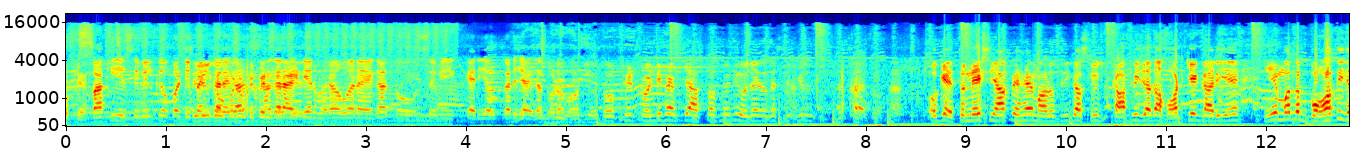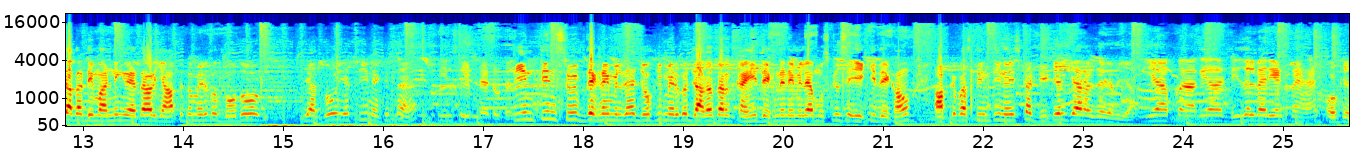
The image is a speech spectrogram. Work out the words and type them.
ओके बाकी सिविल के ऊपर डिपेंड करेगा। अगर करता है। आईटीआर भरा हुआ रहेगा तो उससे भी कैरी आउट कर जाएगा थोड़ा बहुत। तो फिर 25 के आसपास में भी हो जाएगा अगर सिविल अच्छा है तो। हाँ। ओके तो नेक्स्ट यहाँ पे है मारुति का स्विफ्ट काफ़ी ज़्यादा हॉट केक गाड़ी है। ये मतलब बहुत ही ज़्यादा डिमांडिंग रहता है और यहाँ पे तो मेरे को दो दो या दो या तीन है कितना है? तीन स्विफ्ट है टोटल तीन तीन स्विफ्ट देखने मिल रहा है जो कि मेरे को ज़्यादातर कहीं देखने नहीं मिला है मुश्किल से एक ही देखा हूँ आपके पास तीन तीन है इसका डिटेल क्या रह जाएगा भैया? ये आपका आ गया डीजल वेरिएंट में है। ओके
